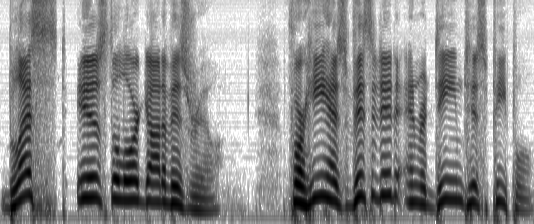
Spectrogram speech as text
Blessed is the Lord God of Israel, for he has visited and redeemed his people.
